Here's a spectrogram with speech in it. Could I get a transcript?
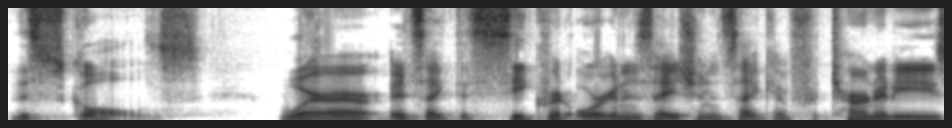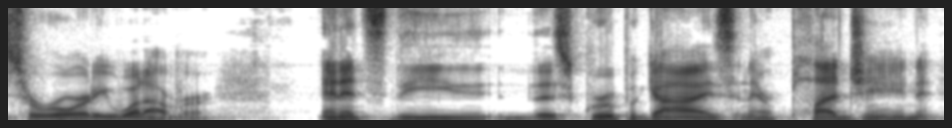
the skulls, where it's like the secret organization. It's like a fraternity, sorority, whatever. And it's the this group of guys and they're pledging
